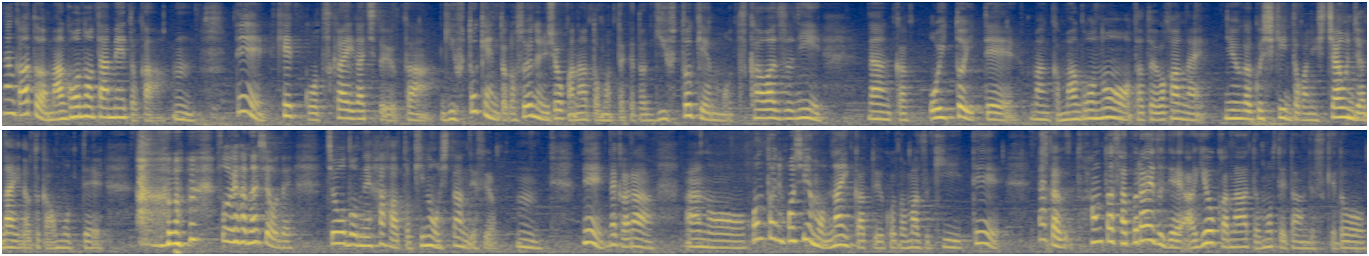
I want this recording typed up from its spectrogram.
なんかあとは孫のためとか、うん、で結構使いがちというかギフト券とかそういうのにしようかなと思ったけどギフト券も使わずになんか置いといてなんか孫の例えば分かんない入学資金とかにしちゃうんじゃないのとか思って そういう話をねちょうどね母と昨日したんですよ。うん、でだからあの本当に欲しいもんないかということをまず聞いてなんか本当はサプライズであげようかなって思ってたんですけど、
